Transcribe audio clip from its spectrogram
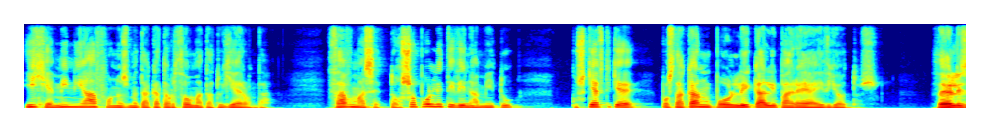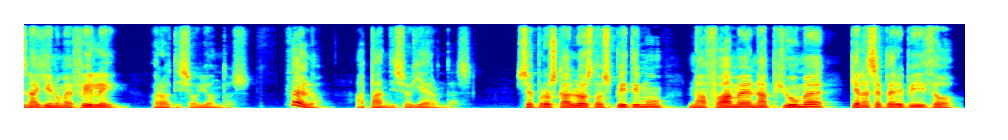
είχε μείνει άφωνος με τα κατορθώματα του γέροντα. Θαύμασε τόσο πολύ τη δύναμή του που σκέφτηκε πως θα κάνουν πολύ καλή παρέα οι δυο τους. «Θέλεις να γίνουμε φίλοι» ρώτησε ο Λιόντος. «Θέλω» απάντησε ο γέροντας. «Σε προσκαλώ στο σπίτι μου να φάμε, να πιούμε και να σε περιποιηθώ»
